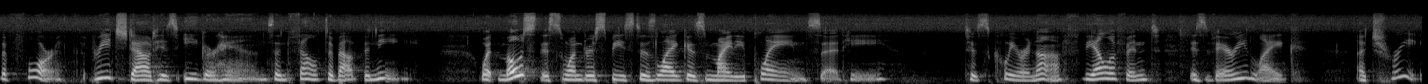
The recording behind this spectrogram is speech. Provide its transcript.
The fourth reached out his eager hands and felt about the knee. What most this wondrous beast is like is mighty plain, said he. Tis clear enough, the elephant is very like a tree.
